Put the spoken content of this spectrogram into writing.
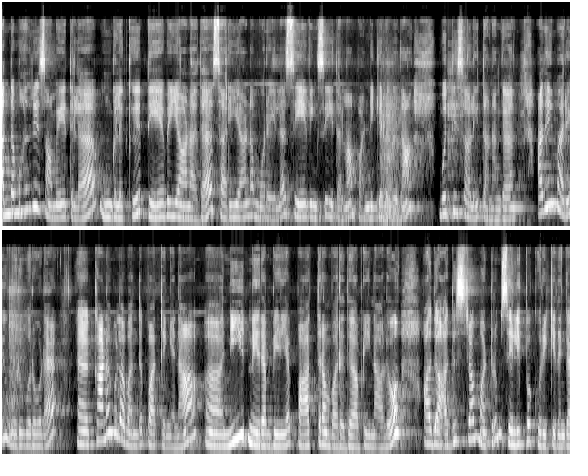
அந்த மாதிரி சமயத்தில் உங்களுக்கு தேவையானதை சரியான முறையில் சேவிங்ஸ் இதெல்லாம் பண்ணிக்கிறது தான் புத்திசாலித்தனங்க. அதே மாதிரி ஒருவரோட கனவில் கனவுல வந்து பார்த்தீங்கன்னா நீர் நிரம்பிய பாத்திரம் வருது அப்படின்னாலும் அது அதிர்ஷ்டம் மற்றும் செழிப்பை குறிக்குதுங்க.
